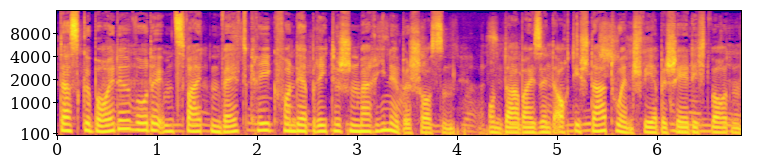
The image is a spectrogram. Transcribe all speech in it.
Das Gebäude wurde im Zweiten Weltkrieg von der britischen Marine beschossen und dabei sind auch die Statuen schwer beschädigt worden.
